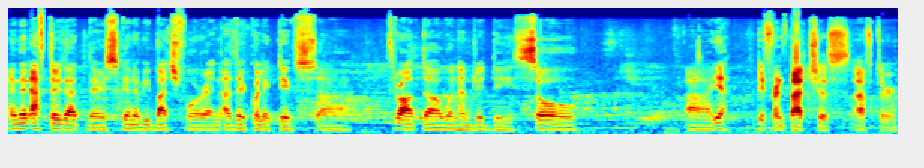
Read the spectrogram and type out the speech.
And then after that, there's going to be batch 4 and other collectives uh, throughout the 100 days. So, uh, yeah. Different batches after.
